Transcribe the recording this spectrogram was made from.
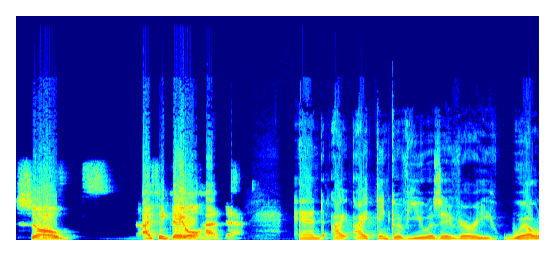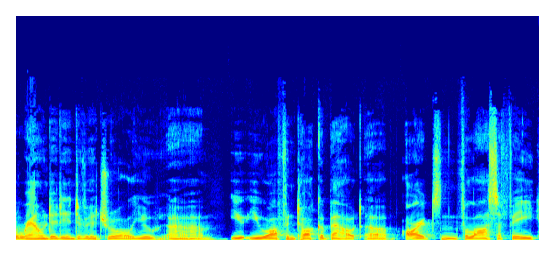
So I think they all had that. And I, I, think of you as a very well-rounded individual. You um, you, you, often talk about uh, arts and philosophy.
